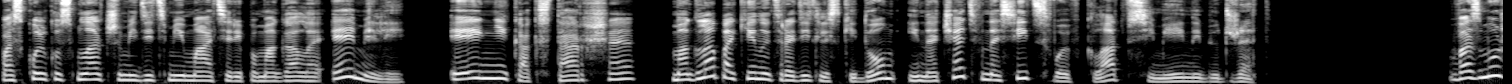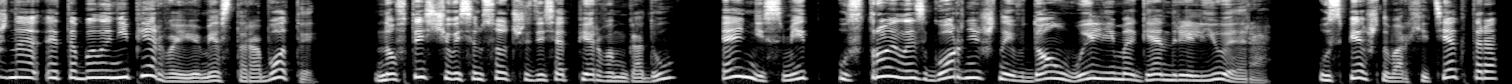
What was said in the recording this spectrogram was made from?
Поскольку с младшими детьми матери помогала Эмили, Энни, как старшая, могла покинуть родительский дом и начать вносить свой вклад в семейный бюджет. Возможно, это было не первое ее место работы, но в 1861 году Энни Смит устроилась горничной в дом Уильяма Генри Льюэра, успешного архитектора,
